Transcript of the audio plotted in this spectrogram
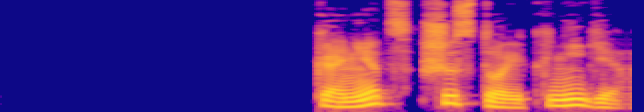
Конец шестой книги.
